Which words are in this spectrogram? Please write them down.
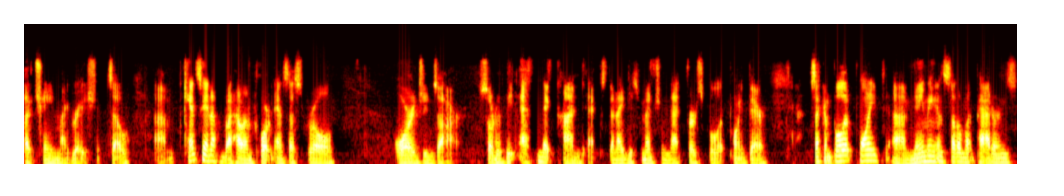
a chain migration. So, um, can't say enough about how important ancestral origins are, sort of the ethnic context. And I just mentioned that first bullet point there. Second bullet point um, naming and settlement patterns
